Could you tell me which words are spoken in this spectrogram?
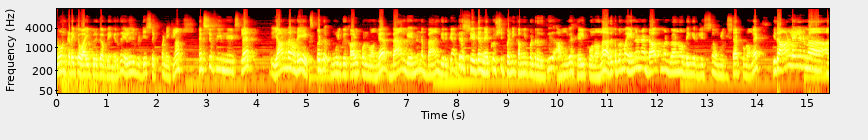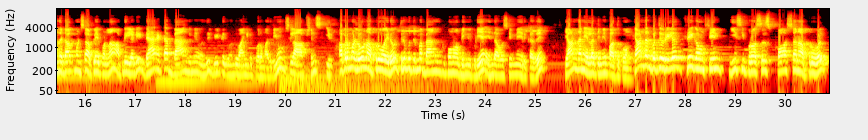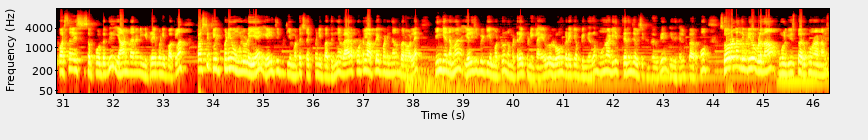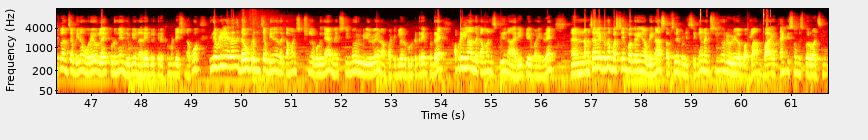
லோன் கிடைக்க வாய்ப்பு இருக்குது அப்படிங்கிறது எலிஜிபிலிட்டியை செக் பண்ணிக்கலாம். நெக்ஸ்ட் ஃபியூ மினிட்ஸில் யான்தானுடைய எக்ஸ்பர்ட் உங்களுக்கு கால் பண்ணுவாங்க. பேங்க் என்னென்ன பேங்க் இருக்கு இன்ட்ரெஸ்ட் ரேட்டை நெகோஷியேட் பண்ணி கம்மி பண்ணுறதுக்கு அவங்க ஹெல்ப் பண்ணுவாங்க. அதுக்கப்புறமா என்னென்ன டாக்குமெண்ட் வேணும் அப்படிங்கிற லிஸ்ட் உங்களுக்கு ஷேர் பண்ணுவாங்க. இது ஆன்லைனில் நம்ம அந்த டாக்குமெண்ட்ஸை அப்ளை பண்ணலாம். அப்படி இல்லாட்டி டேரெக்டாக பேங்குமே வந்து வீட்டுக்கு வந்து வாங்கிட்டு போகிற மாதிரியும் சில ஆப்ஷன்ஸ் இருக்கு. அப்புறமா லோன் அப்ரூவ் ஆகிடும் திரும்ப திரும்ப பேங்க்குக்கு போகணும் அப்படிங்கக்கூடிய எந்த அவசியமே இருக்காது. யான் தான் எல்லாத்தையுமே பார்த்துக்குவாங்க யான் தான் பொறுத்தவரையில ஃப்ரீ கவுன்சிலிங் ஈஸி ப்ராசஸ் ஃபாஸ்டான அப்ரூவல் பர்சனலைஸ் சப்போர்ட்டுக்கு யான் தானே நீங்கள் ட்ரை பண்ணி பார்க்கலாம். ஃபர்ஸ்ட் கிளிக் பண்ணி உங்களுடைய எலிஜிபிலிட்டியை மட்டும் செக் பண்ணி பார்த்துக்கங்க. வேற போர்ட்டல் அப்ளை பண்ணியிருந்தாலும் பரவாயில்ல. இங்கே நம்ம எலிஜிபிலிட்டியை மட்டும் நம்ம ட்ரை பண்ணிக்கலாம். எவ்வளோ லோன் கிடைக்கும் அப்படிங்கிறத முன்னாடியே தெரிஞ்சு வச்சுக்கிறதுக்கு இது ஹெல்ப்ஃபுல்லாக இருக்கும். ஸோ ஓரளவு இந்த வீடியோ இவ்வளோ தான் உங்களுக்கு யூஸ்ஃபுல்லாக இருக்கும். நான் நம்பிக்கை இருந்துச்சு அப்படின்னா ஒரே ஒரு லைக் கொடுங்க. இந்த வீடியோ நிறைய பேருக்கு ரெக்கமெண்டேஷன் ஆகும். இந்த வீடியோவில் ஏதாவது டவுட் இருந்துச்சு அப்படின்னா அந்த கமெண்ட் செக்ஷனில் கொடுங்க. நெக்ஸ்ட் இன்னொரு வீடியோவே நான் பர்டிகுலர் கொடுக்க ட்ரை பண்ணுறேன் அப்படி இல்லை அந்த கமெண்ட்ஸ்க்கு நான் ரீப்ளை பண்ணிடுறேன். நம்ம சேனல் இப்போ தான் ஃபஸ்ட் டைம் பார்க்குறீங்க அப்படின்னா சப்ஸ்கிரைப் பண்ணி வச்சுக்கோங்க நெக்ஸ்ட் இன்னொரு வீடியோ பார்க்கலாம். Bye thank you so much for வாட்சிங்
